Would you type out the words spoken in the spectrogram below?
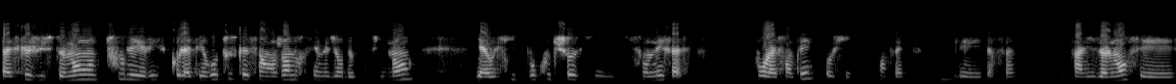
Parce que justement, tous les risques collatéraux, tout ce que ça engendre, ces mesures de confinement, il y a aussi beaucoup de choses qui, qui, sont néfastes pour la santé aussi, en fait, des personnes. Enfin, l'isolement, c'est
